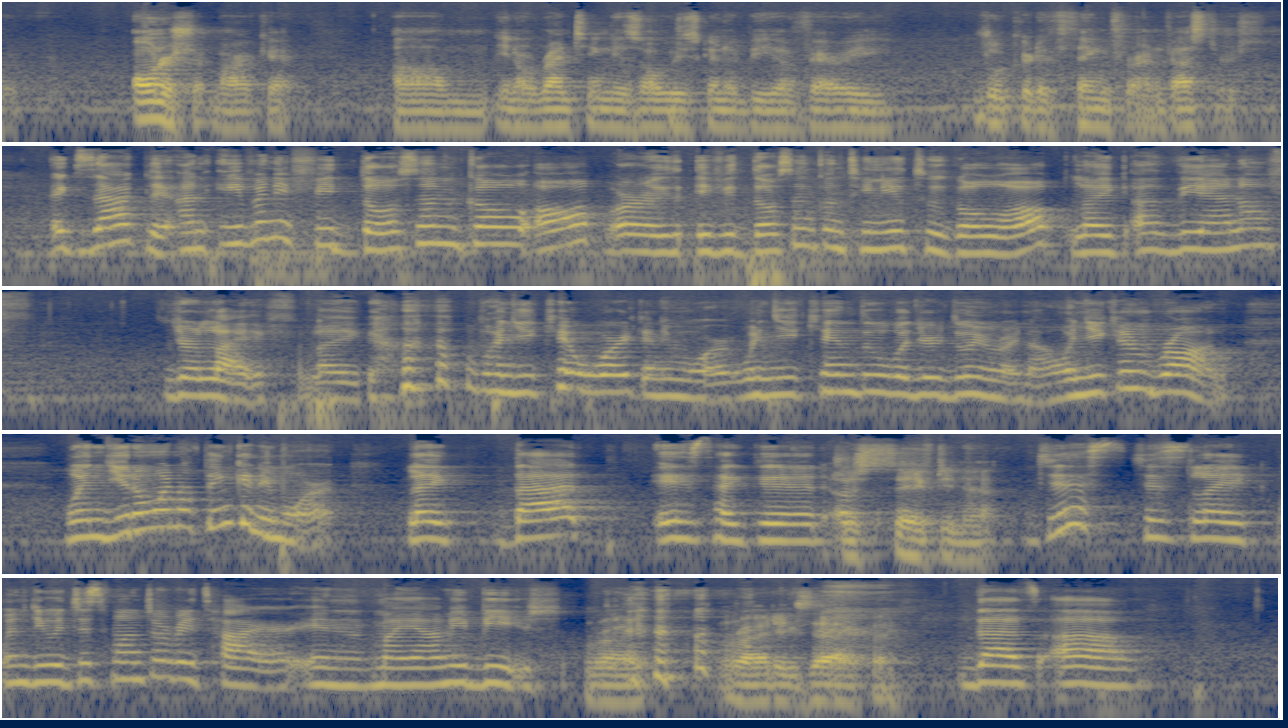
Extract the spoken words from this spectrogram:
ownership market um, you know renting is always going to be a very lucrative thing for investors Exactly. And even if it doesn't go up or if it doesn't continue to go up, like at the end of your life, like when you can't work anymore, when you can't do what you're doing right now, when you can run, when you don't want to think anymore, like that is a good just safety net just just like when you just want to retire in Miami Beach. right right exactly That's a,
